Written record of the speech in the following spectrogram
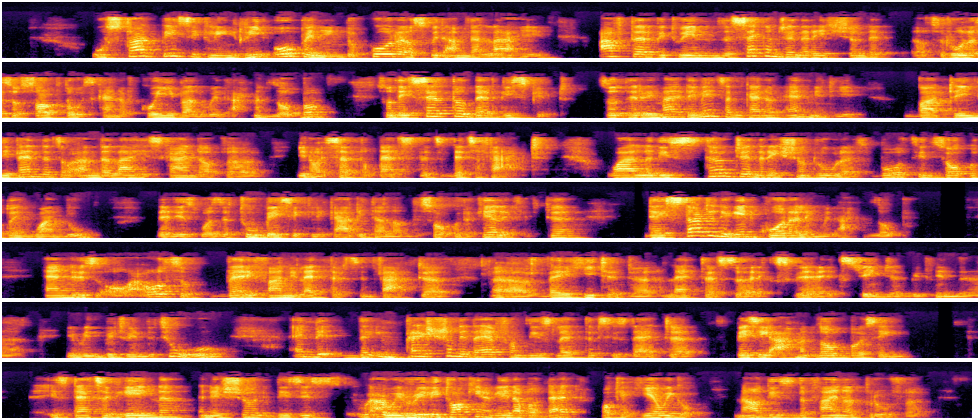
who start basically reopening the quarrels with Hamdallahi after between the second generation that, of the rulers of Sokoto was kind of coeval with Ahmed Lobo. So they settled their dispute. So there remains some kind of enmity, but independence of Hamdallah is kind of, uh, you know, settled. That's, that's, that's a fact. While these third generation rulers, both in Sokoto and Gwandu, that is, was the two basically capital of the Sokoto Caliphate, uh, they started again quarreling with Ahmed Lobo. And there's also very funny letters, in fact, uh, uh, very heated uh, letters uh, ex- uh, exchanged between the between the two. And the, the, impression that I have from these letters is that basically Ahmed Lobo is saying, is that again an issue? This is, are we really talking again about that? Okay, here we go. Now this is the final proof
